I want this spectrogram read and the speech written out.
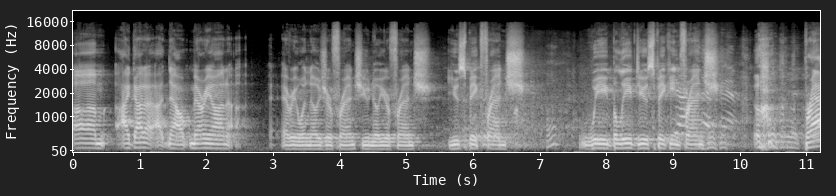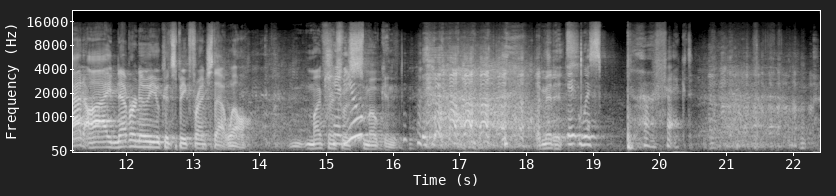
Um, I gotta uh, now, Marion. Everyone knows you're French. You know you're French. You speak French. We believed you speaking French. Brad, I never knew you could speak French that well. My French Can was you? smoking. Admit it. It was perfect.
